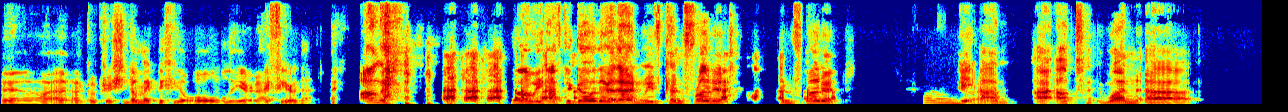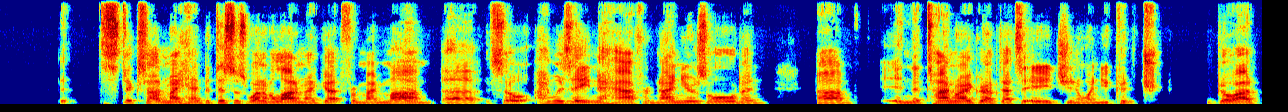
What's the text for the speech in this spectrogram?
Yeah uncle christian don't make me feel old here. I fear that no, we have to go there then. We've confronted, confronted. Oh, hey, um, I, will tell one. Uh, it sticks out in my head, but this is one of a lot of my gut from my mom. Uh, so I was eight and a half or nine years old, and um, in the time where I grew up, that's the age you know when you could tr- go out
